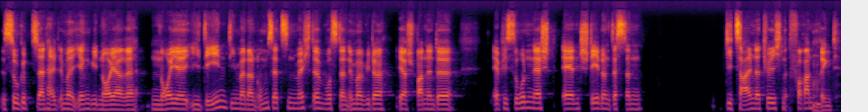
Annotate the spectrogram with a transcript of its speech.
so gibt es dann halt immer irgendwie neuere, neue Ideen, die man dann umsetzen möchte, wo es dann immer wieder ja spannende Episoden entstehen und das dann die Zahlen natürlich voranbringt.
